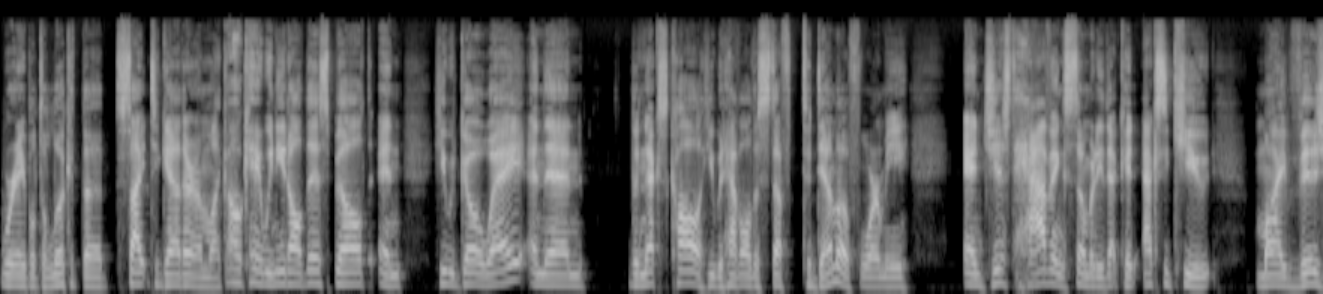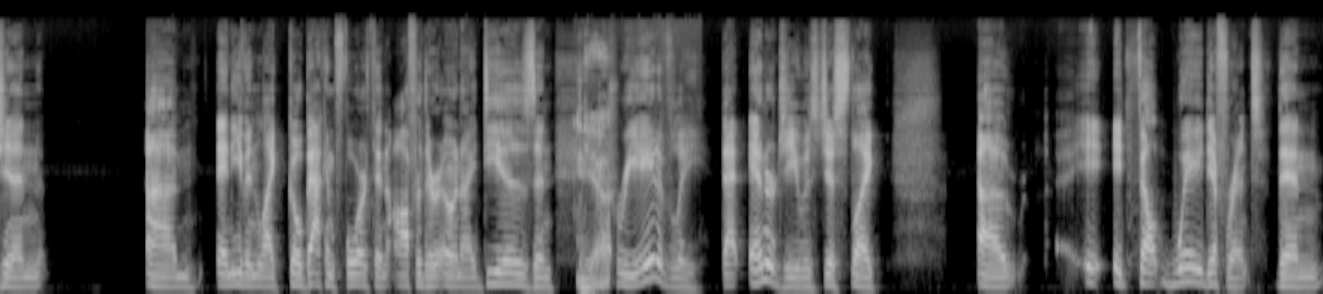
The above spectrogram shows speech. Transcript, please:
we're able to look at the site together. I'm like, okay, we need all this built. And he would go away and then the next call, he would have all this stuff to demo for me. And just having somebody that could execute my vision um, and even like go back and forth and offer their own ideas and yeah. creatively, that energy was just like, uh, it, it felt way different than.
